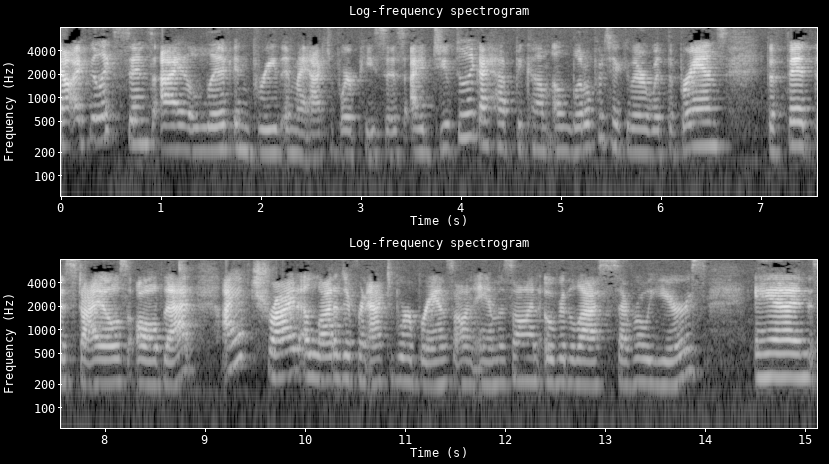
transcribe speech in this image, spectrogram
Now I feel like since I live and breathe in my activewear pieces, I do feel like I have become a little particular with the brands, the fit, the styles, all that. I have tried a lot of different activewear brands on Amazon over the last several years and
